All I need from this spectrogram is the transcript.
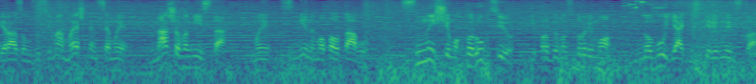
і разом з усіма мешканцями нашого міста ми змінимо Полтаву, знищимо корупцію і продемонструємо нову якість керівництва.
